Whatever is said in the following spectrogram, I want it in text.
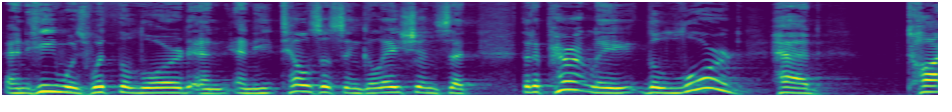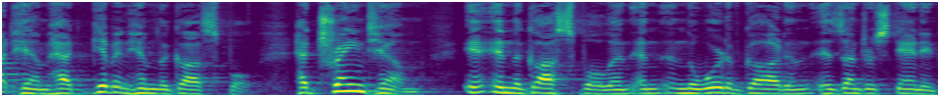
and he was with the Lord. And, and he tells us in Galatians that, that apparently the Lord had taught him, had given him the gospel, had trained him in, in the gospel and, and, and, the word of God and his understanding.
